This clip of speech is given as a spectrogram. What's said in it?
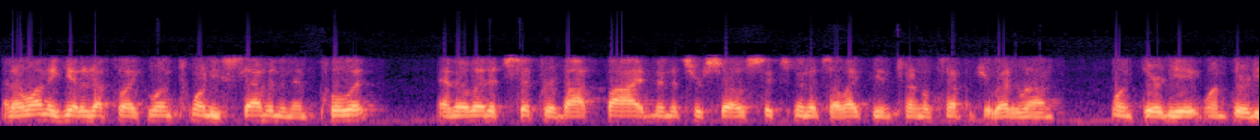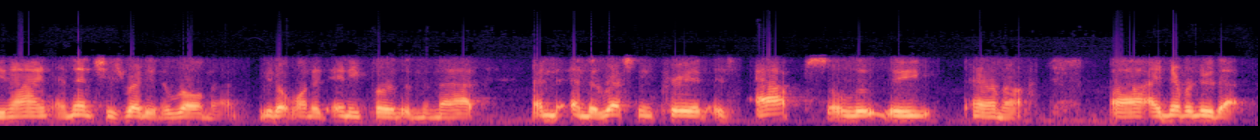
and I want to get it up to like 127, and then pull it, and then let it sit for about five minutes or so, six minutes. I like the internal temperature right around 138, 139, and then she's ready to roll, man. You don't want it any further than that. And, and the resting period is absolutely paramount. Uh, I never knew that.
